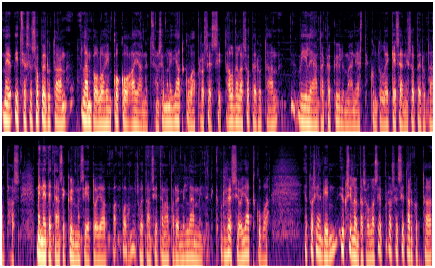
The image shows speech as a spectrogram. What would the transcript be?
me itse asiassa sopeudutaan lämpöoloihin koko ajan, että se on semmoinen jatkuva prosessi. Talvella sopeudutaan viileään tai kylmään ja sitten kun tulee kesä, niin sopeudutaan taas, menetetään se kylmän sieto ja ruvetaan sietämään paremmin lämmintä. Eli prosessi on jatkuva. Ja tosiaankin yksilön tasolla se prosessi tarkoittaa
